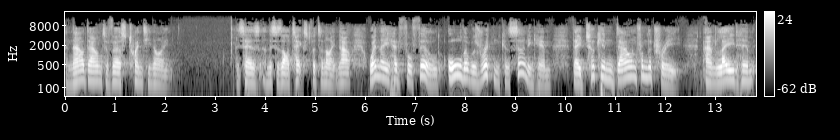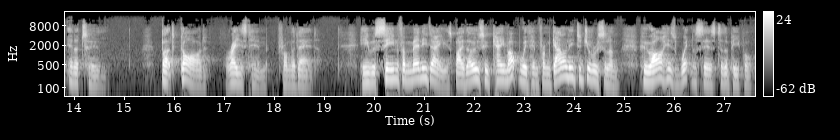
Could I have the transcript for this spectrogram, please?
And now down to verse 29. It says, and this is our text for tonight. Now, when they had fulfilled all that was written concerning him, they took him down from the tree and laid him in a tomb. But God raised him from the dead. He was seen for many days by those who came up with him from Galilee to Jerusalem, who are his witnesses to the people.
